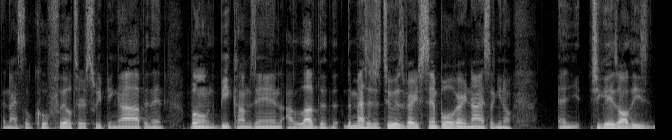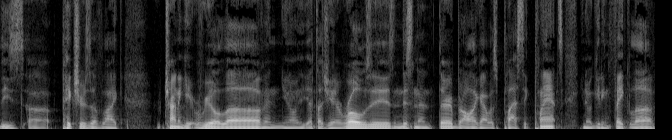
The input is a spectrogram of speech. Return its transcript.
the nice little cool filter sweeping up, and then boom, the beat comes in. I love the the, the messages too is very simple, very nice. Like you know, and she gives all these these uh, pictures of like trying to get real love, and you know, I thought you had roses and this and that and the third, but all I got was plastic plants. You know, getting fake love.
